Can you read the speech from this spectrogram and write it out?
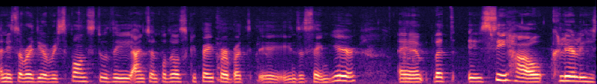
and it's already a response to the Einstein-Podolsky paper, but uh, in the same year. Uh, but uh, see how clearly he,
